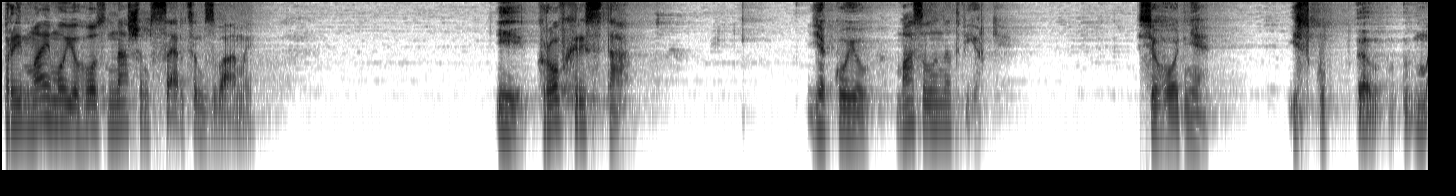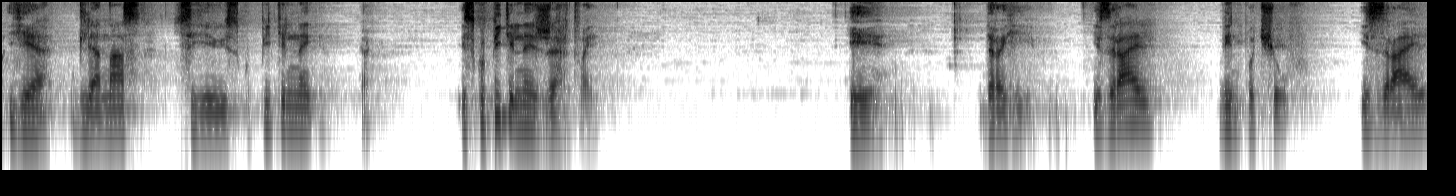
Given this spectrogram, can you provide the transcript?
приймаємо його з нашим серцем з вами. І кров Христа, якою мазали надвірки, сьогодні є для нас цією іскупітельною жертвою. І, дорогі, Ізраїль він почув, Ізраїль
